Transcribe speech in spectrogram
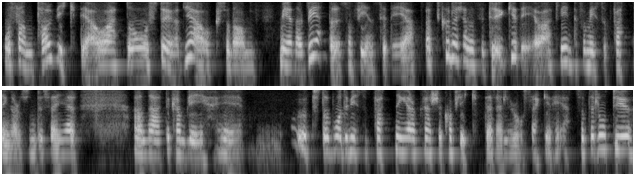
och samtal viktiga och att då stödja också de medarbetare som finns i det, att, att kunna känna sig trygg i det och att vi inte får missuppfattningar och som du säger Anna, att det kan bli eh, uppstå både missuppfattningar och kanske konflikter eller osäkerhet. Så det låter ju,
